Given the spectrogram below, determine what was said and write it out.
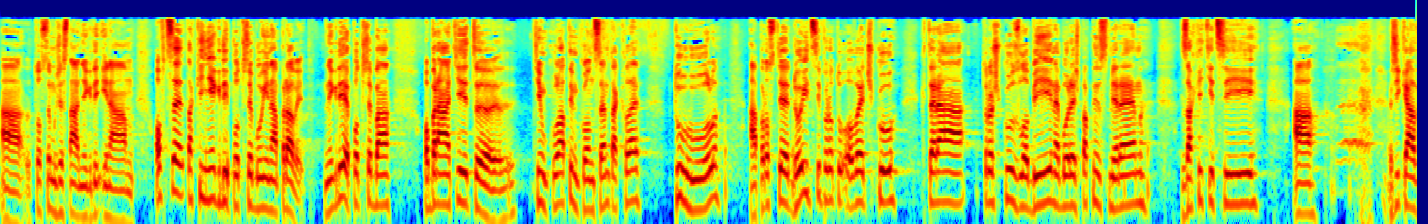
A to se může stát někdy i nám. Ovce taky někdy potřebují napravit. Někdy je potřeba obrátit eh, tím kulatým koncem takhle tu hůl a prostě dojít si pro tu ovečku, která trošku zlobí nebo jde špatným směrem, zachytit si ji a říká,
